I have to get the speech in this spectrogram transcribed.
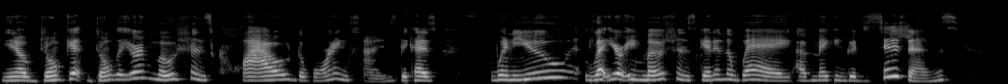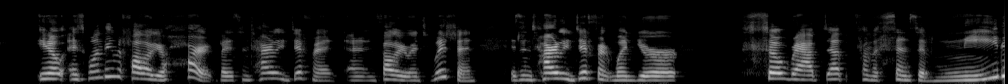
you know don't get don't let your emotions cloud the warning signs because when you let your emotions get in the way of making good decisions you know it's one thing to follow your heart but it's entirely different and follow your intuition it's entirely different when you're so wrapped up from a sense of need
